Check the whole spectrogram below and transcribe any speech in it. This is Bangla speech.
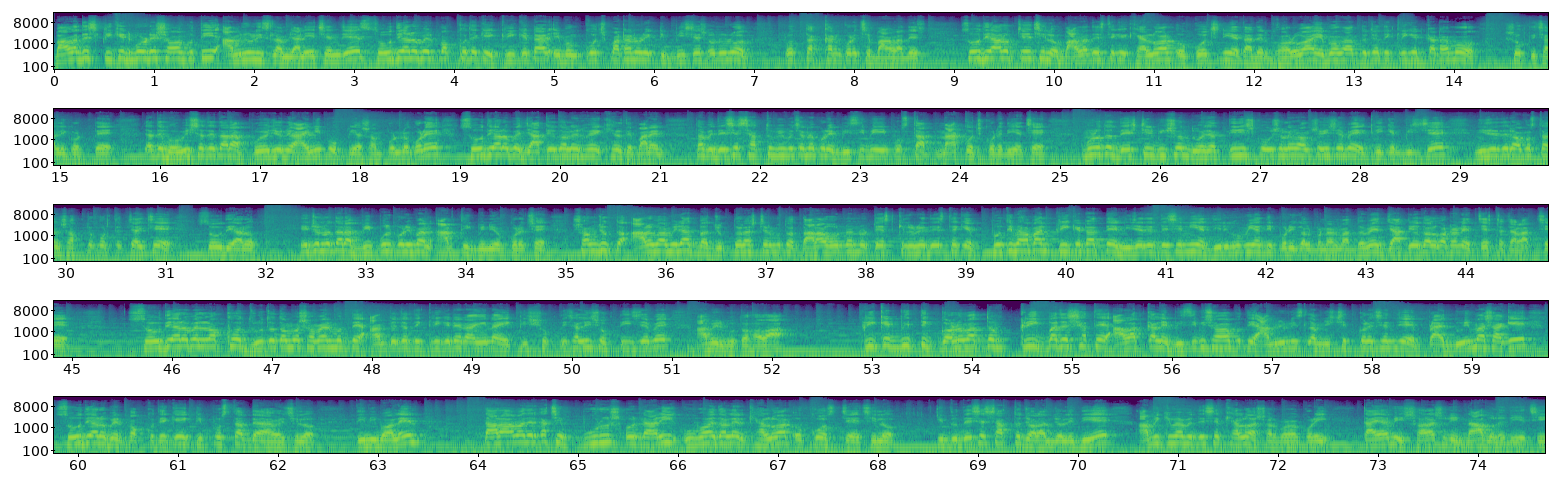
বাংলাদেশ ক্রিকেট বোর্ডের সভাপতি আমিনুল ইসলাম জানিয়েছেন যে সৌদি আরবের পক্ষ থেকে ক্রিকেটার এবং কোচ পাঠানোর একটি বিশেষ অনুরোধ প্রত্যাখ্যান করেছে বাংলাদেশ। সৌদি আরব চেয়েছিল বাংলাদেশ থেকে খেলোয়াড় ও কোচ নিয়ে তাদের ঘরোয়া এবং আন্তর্জাতিক ক্রিকেট কাঠামো শক্তিশালী করতে, যাতে ভবিষ্যতে তারা প্রয়োজনীয় আইনি প্রক্রিয়া সম্পন্ন করে সৌদি আরবে জাতীয় দলের হয়ে খেলতে পারেন। তবে দেশের স্বার্থ বিবেচনা করে বিসিবি এই প্রস্তাব নাকচ করে দিয়েছে। মূলত দেশটির ভীষণ দু কৌশলের অংশ হিসেবে ক্রিকেট বিশ্বে নিজেদের অবস্থান শক্ত করতে চাইছে সৌদি আরব। এজন্য তারা বিপুল পরিমাণ আর্থিক বিনিয়োগ করেছে। সংযুক্ত আরব আমিরাত বা যুক্তরাষ্ট্রের মতো তারাও অন্যান্য টেস্ট খেলুড়ে দেশ থেকে প্রতিভাবান ক্রিকেটারদের নিজেদের দেশে নিয়ে দীর্ঘমেয়াদী পরিকল্পনার মাধ্যমে জাতীয় দল গঠনের চেষ্টা চালাচ্ছে। সৌদি আরবের লক্ষ্য দ্রুততম সময়ের মধ্যে আন্তর্জাতিক ক্রিকেটের আঙিনা একটি শক্তিশালী শক্তি হিসেবে আবির্ভূত হওয়া। ক্রিকেট ভিত্তিক গণমাধ্যম ক্রিকবাজের সাথে আলাপকালে বিসিবি সভাপতি আমিনুল ইসলাম নিশ্চিত করেছেন যে প্রায় দুই মাস আগে সৌদি আরবের পক্ষ থেকে একটি প্রস্তাব দেওয়া হয়েছিল। তিনি বলেন, তারা আমাদের কাছে পুরুষ ও নারী উভয় দলের খেলোয়াড় ও কোচ চেয়েছিল, কিন্তু দেশের স্বার্থ জলাঞ্জলি দিয়ে আমি কীভাবে দেশের খেলোয়াড় সরবরাহ করি, তাই আমি সরাসরি না বলে দিয়েছি।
